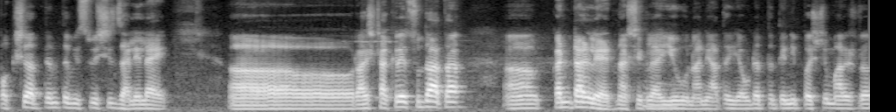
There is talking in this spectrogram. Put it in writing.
पक्ष अत्यंत विस्विषित झालेला आहे. राज ठाकरे सुद्धा आता कंटाळले आहेत नाशिकला. येऊन आणि आता एवढ्यात तर त्यांनी पश्चिम महाराष्ट्र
